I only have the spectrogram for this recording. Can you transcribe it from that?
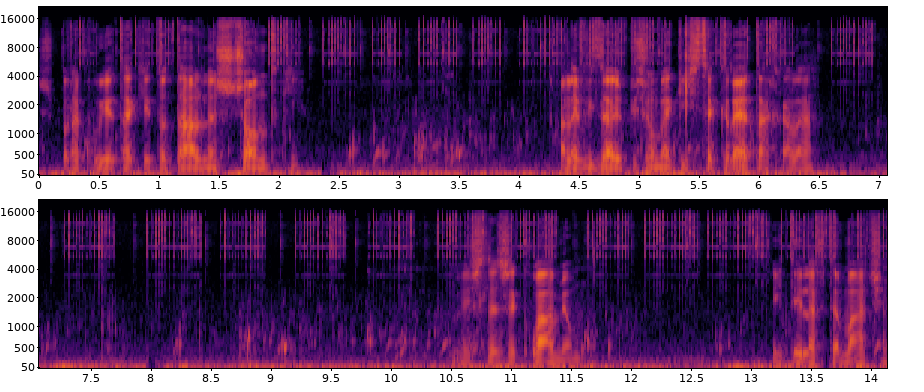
Już brakuje takie totalne szczątki. Ale widzowie piszą o jakichś sekretach, ale... Myślę, że kłamią. I tyle w temacie.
